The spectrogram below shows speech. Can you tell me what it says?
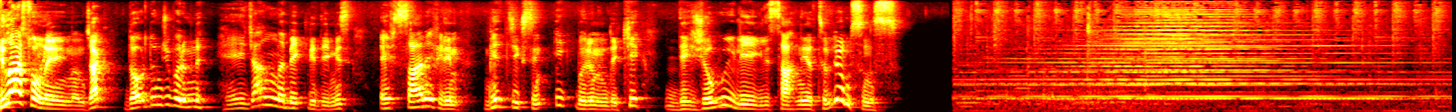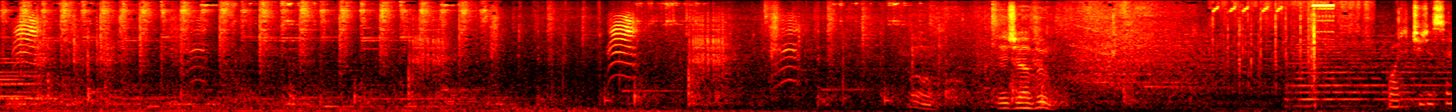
Yıllar sonra yayınlanacak dördüncü bölümünü heyecanla beklediğimiz efsane film Matrix'in ilk bölümündeki dejavu ile ilgili sahneyi hatırlıyor musunuz? Deja vu. What did you just say?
